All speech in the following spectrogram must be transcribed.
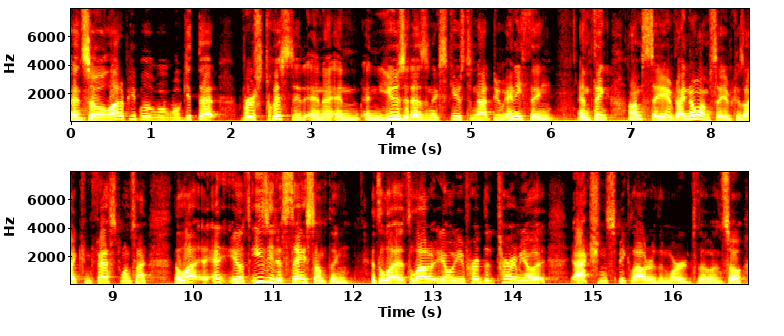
And so a lot of people will, will get that verse twisted and, and, and use it as an excuse to not do anything and think, I'm saved. I know I'm saved because I confessed one time. The lot, eh, you know, it's easy to say something. It's a, lot, it's a lot of, you know, you've heard the term, you know, actions speak louder than words, though. And so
